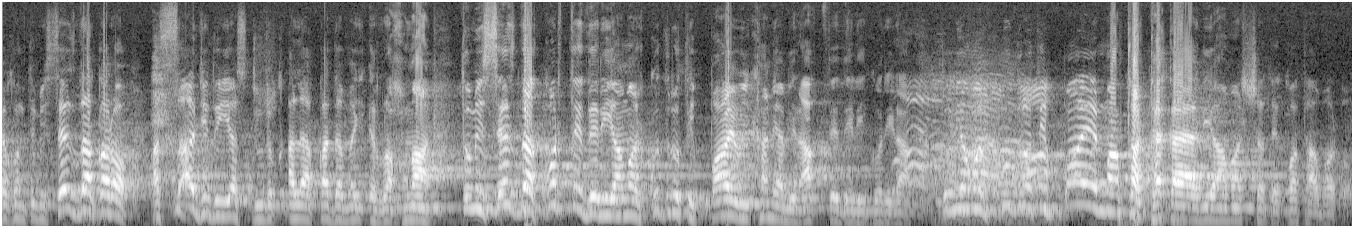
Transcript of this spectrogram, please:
যখন তুমি সেজদা করো আসাজিদু ইয়াসজুদুক কাদামাই রহমান, তুমি সেজদা করতে দেরি, আমার কুদরতি পায়ে ওইখানে আমি রাখতে দেরি করি না। তুমি আমার কুদরতি পায়ে মাথা ঠেকায়া দিয়ে আমার সাথে কথা বলো।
